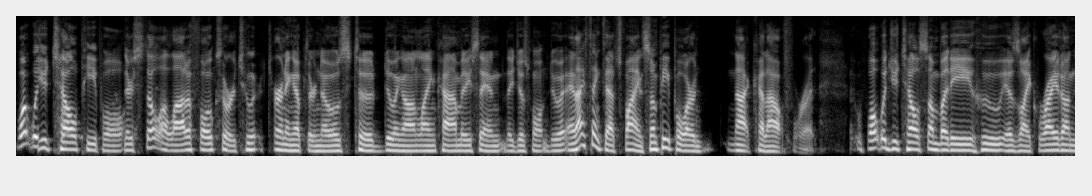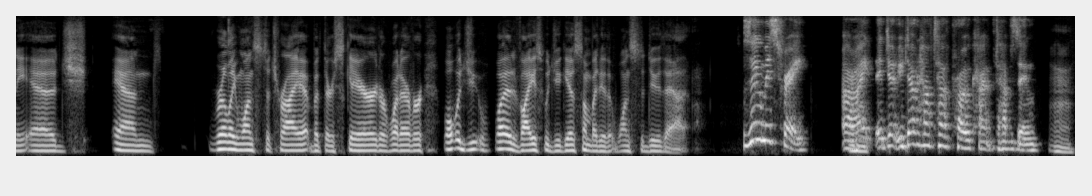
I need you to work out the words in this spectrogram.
what would you tell people there's still a lot of folks who are tu- turning up their nose to doing online comedy saying they just won't do it and i think that's fine some people are not cut out for it what would you tell somebody who is like right on the edge and really wants to try it but they're scared or whatever what would you what advice would you give somebody that wants to do that Zoom is free. All Mhm. right, you don't have to have a pro account to have Zoom. Mhm.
